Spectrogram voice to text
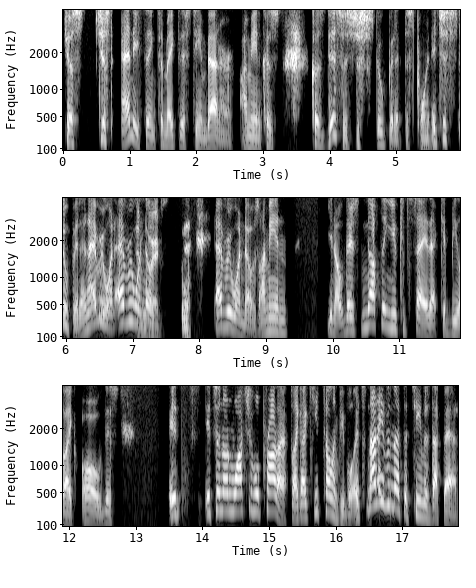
Just just anything to make this team better. I mean, because because this is just stupid at this point. It's just stupid, and everyone everyone Good knows. Everyone knows. I mean, you know, there's nothing you could say that could be like, oh, this. It's it's an unwatchable product. Like I keep telling people, it's not even that the team is that bad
